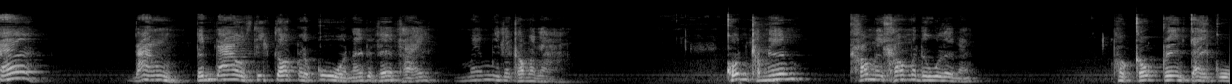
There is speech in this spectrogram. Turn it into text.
ฮะดังเป็นดาวติ๊กต็อกแล้วกูในประเทศไทยไม่มีแต่ธรรมดาคนเขมรเขาไม่เข้ามาดูเลยนะเพราะเขาเกรงใจกู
